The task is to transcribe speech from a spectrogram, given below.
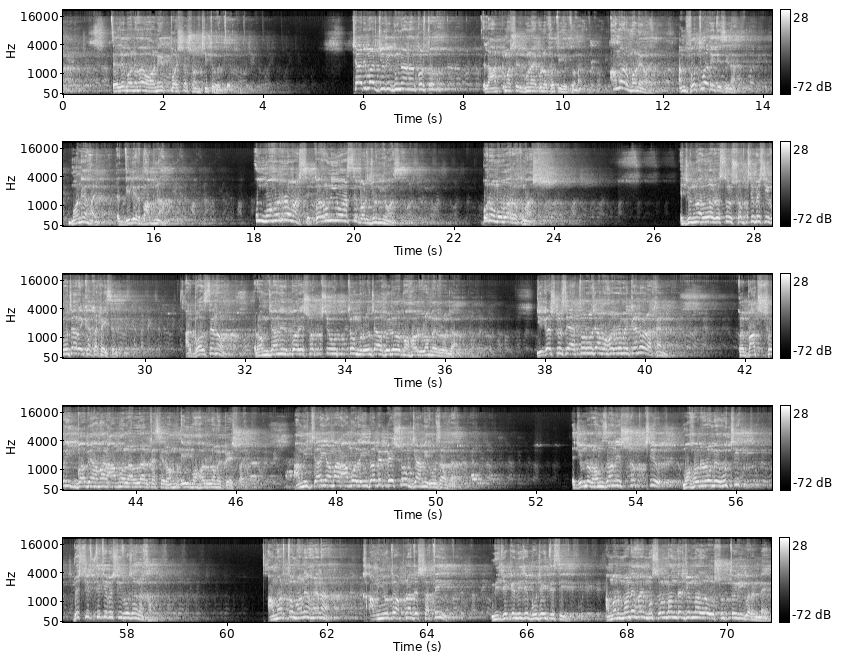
তাহলে মনে হয় অনেক পয়সা সঞ্চিত হতো চার মাস যদি গুণা না করতো, তাহলে আট মাসের গুণায় কোনো ক্ষতি হতো না। আমার মনে হয়, আমি ফতুয়া দিতেছি না, মনে হয় দিলের ভাবনা। ওই মহরম আসছে, করণীয় আছে বর্জনীয় আছে বড় মোবারক মাস। এজন্য আল্লাহ রসুল সবচেয়ে বেশি রোজা রেখা কাটাইছেন। আর বলছেন রমজানের পরে সবচেয়ে উত্তম রোজা হইল মহরমের রোজা। জিজ্ঞাসা করছে, এত রোজা মহরমে কেন রাখেন? বাৎসরিক ভাবে আমার আমল আল্লাহর কাছে এই মহরমে পেশ হয়। আমি চাই আমার আমল এইভাবে পেশ হোক যে আমি রোজাদার। এজন্য রমজানের সবচেয়ে মহরমে উচিত বেশির থেকে বেশি রোজা রাখা। আমার তো মনে হয় না, আমিও তো আপনাদের সাথেই নিজেকে নিজে বুঝাইতেছি। আমার মনে হয় মুসলমানদের জন্য আল্লাহ ওষুধ তৈরি করেন নাই।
